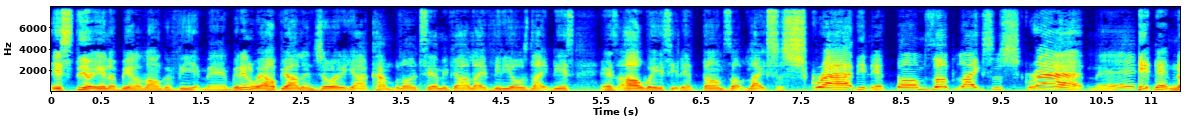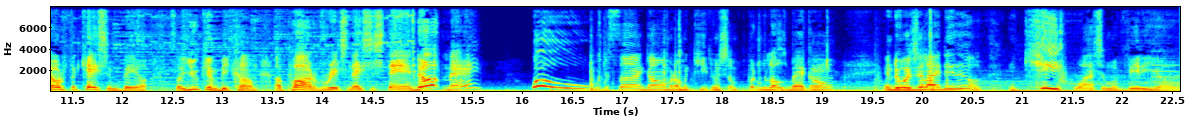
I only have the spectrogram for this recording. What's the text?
it still ended up being a longer vid, man. But anyway, I hope y'all enjoyed it. Y'all comment below and tell me if y'all like videos like this. As always, hit that thumbs up, like, subscribe. Hit that thumbs up, like, subscribe, man. Hit that notification bell so you can become a part of Rich Nation Stand Up, man. Woo! The sun gone, but I'm gonna keep them, put them lows back on and do it just like this here. And keep watching my video.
